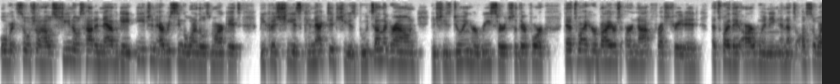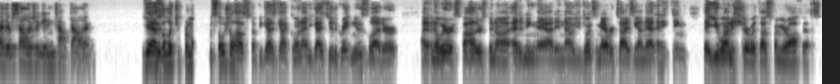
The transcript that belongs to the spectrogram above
over at Social House, she knows how to navigate each and every single one of those markets because she is connected, she is boots on the ground, and she's doing her research. So therefore, that's why her buyers are not frustrated. That's why they are winning, and that's also why their sellers are getting top dollar. Yeah, so I'll let you promote the social house stuff you guys got going on. You guys do the great newsletter. I know Eric's father's been uh, editing that, and now you're doing some advertising on that. Anything that you want to share with us from your office?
